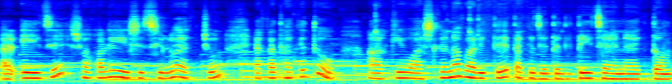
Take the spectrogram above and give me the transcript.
আর এই যে সকালে এসেছিল একজন, একা থাকে তো, আর কেউ আসলে না বাড়িতে, তাকে যেতে দিতেই চায় না একদম।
